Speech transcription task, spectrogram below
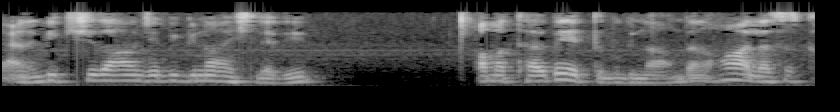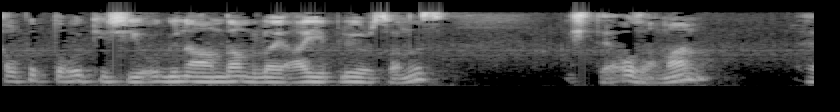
Yani bir kişi daha önce bir günah işledi ama tövbe etti bu günahından. Hala siz kalkıp da o kişiyi o günahından dolayı ayıplıyorsanız işte o zaman e,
